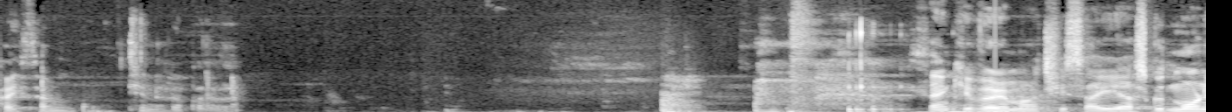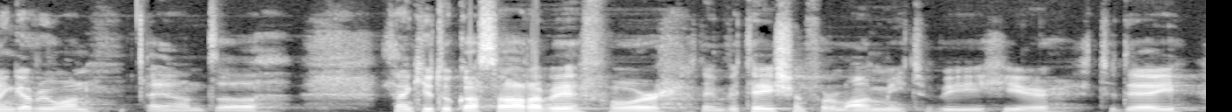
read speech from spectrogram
Haizam tiene la palabra. Thank you very much, Isaias. Good morning, everyone. And uh, thank you to Casa Arabe for the invitation, for allowing me to be here today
